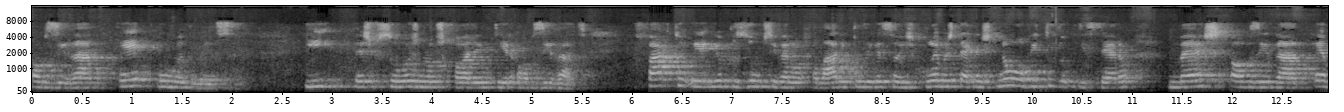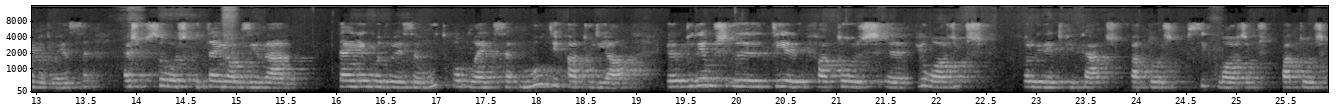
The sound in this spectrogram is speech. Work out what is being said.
a obesidade é uma doença e as pessoas não escolhem ter obesidade. De facto, eu presumo que estiveram a falar e por ligações, problemas técnicos, não ouvi tudo o que disseram, mas a obesidade é uma doença. As pessoas que têm obesidade têm uma doença muito complexa, multifatorial. Eh, podemos eh, ter fatores eh, biológicos foram identificados, fatores psicológicos, fatores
